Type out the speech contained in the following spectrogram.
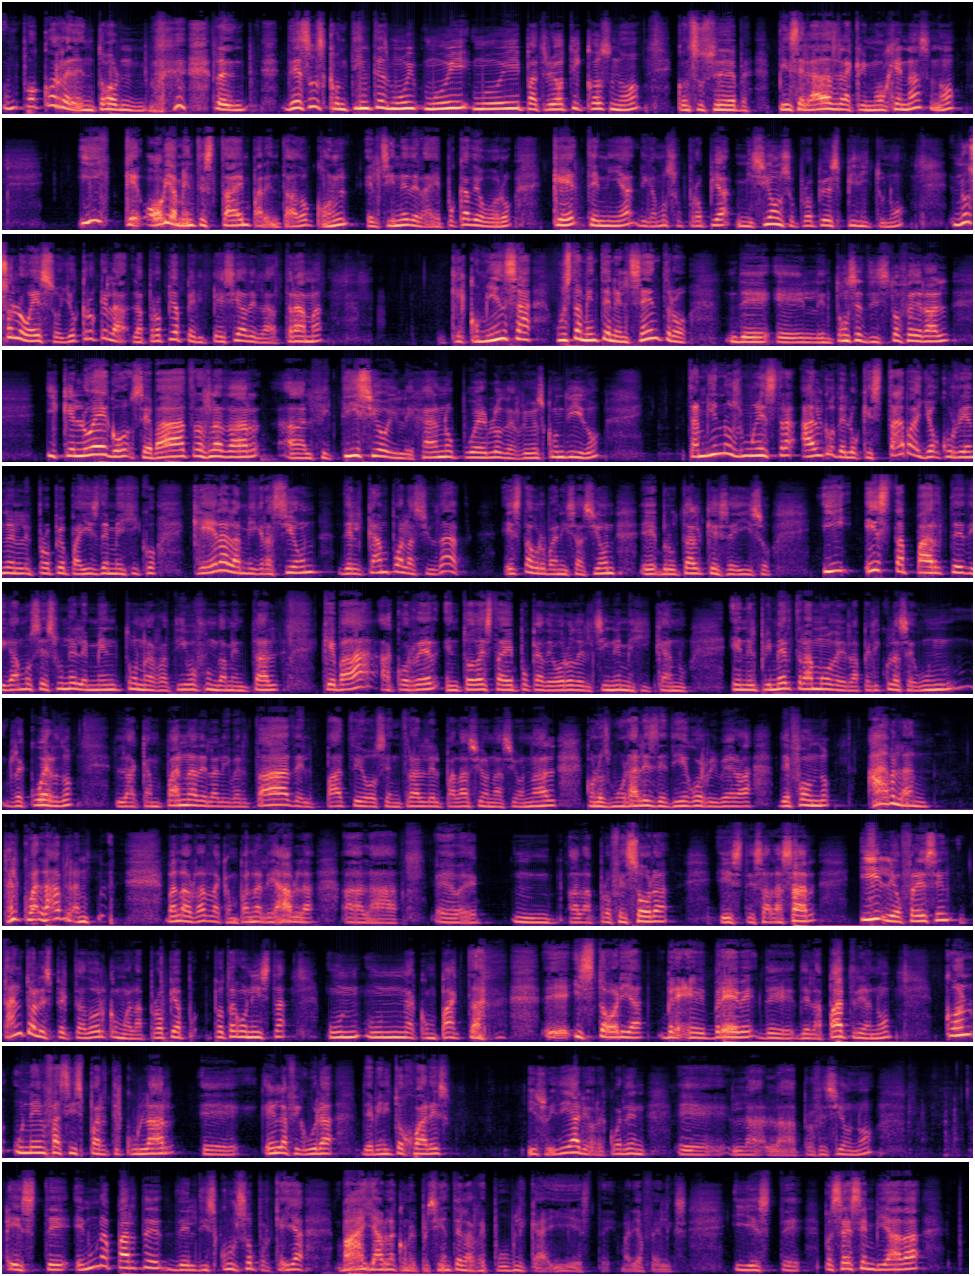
un poco redentor, de esos con tintes muy, muy, muy patrióticos, ¿no? Con sus eh, pinceladas lacrimógenas, ¿no? Y que obviamente está emparentado con el cine de la época de oro que tenía, digamos, su propia misión, su propio espíritu, ¿no? No solo eso, yo creo que la, la propia peripecia de la trama que comienza justamente en el centro del entonces Distrito Federal y que luego se va a trasladar al ficticio y lejano pueblo de Río Escondido también nos muestra algo de lo que estaba ya ocurriendo en el propio país de México, que era la migración del campo a la ciudad, esta urbanización eh, brutal que se hizo. Y esta parte, digamos, es un elemento narrativo fundamental que va a correr en toda esta época de oro del cine mexicano. En el primer tramo de la película, según recuerdo, la campana de la libertad, del patio central del Palacio Nacional, con los murales de Diego Rivera de fondo, hablan tal cual hablan. Van a hablar, la campana le habla a la, eh, mm, a la profesora este, Salazar y le ofrecen tanto al espectador como a la propia protagonista una compacta eh, historia eh, breve de, la patria, ¿no? Con un énfasis particular eh, en la figura de Benito Juárez y su ideario. Recuerden la profesión, ¿no? Este, en una parte del discurso, porque ella va y habla con el presidente de la República y este, María Félix, y este, pues es enviada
